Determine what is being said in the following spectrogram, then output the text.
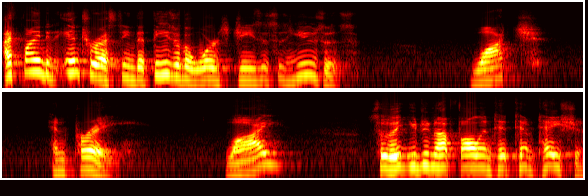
I find it interesting that these are the words Jesus uses watch and pray. Why? So that you do not fall into temptation.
